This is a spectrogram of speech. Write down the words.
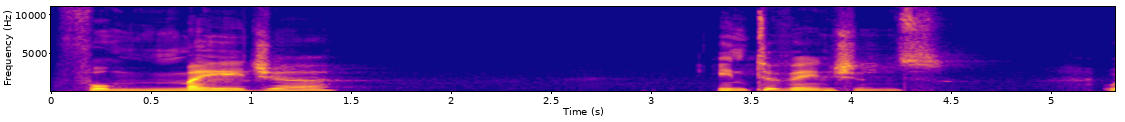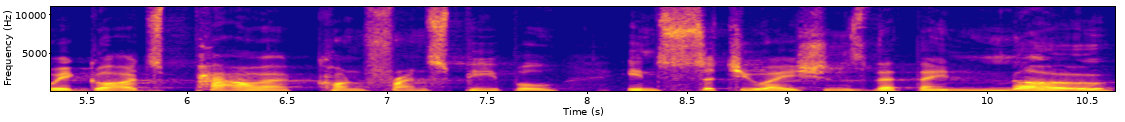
for major interventions where God's power confronts people in situations that they know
